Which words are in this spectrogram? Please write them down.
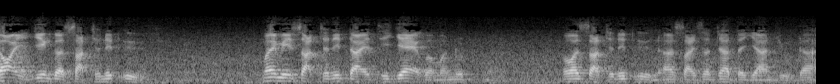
ด้อยยิ่งกว่าสัตว์ชนิดอื่น ไม่มีสัตว์ชนิดใดที่แย่กว่ามนุษย์ เพราะว่าสัตว์ชนิดอื่น อาศัยสัญชาตญาณอยู่ได้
